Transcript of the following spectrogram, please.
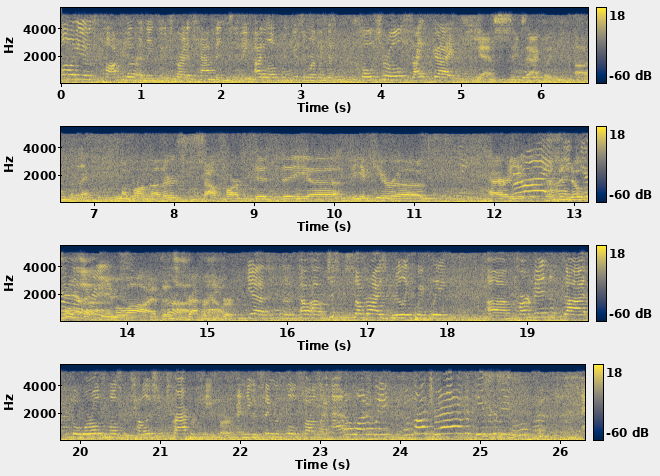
Well, you know, it's popular, and they do try to tap into the. I love using words like this cultural zeitgeist. Yes, exactly. Uh. Among others, South Park did the uh, the Akira parody Right, of the Akira. notebook that came alive, the Ah, Trapper wow. Keeper. Yes, uh, I'll, I'll just summarize really quickly. Uh, Cartman got the world's most intelligent trapper keeper, and he would sing this little song like, "I don't want to wait for my trapper keeper to be moved."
